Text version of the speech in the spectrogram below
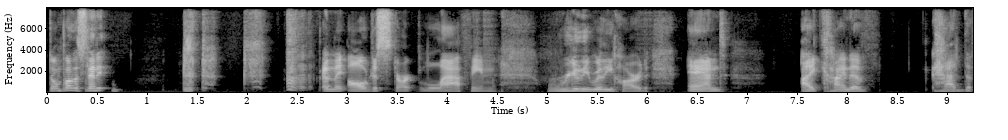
don't bother standing and they all just start laughing really really hard and I kind of had the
